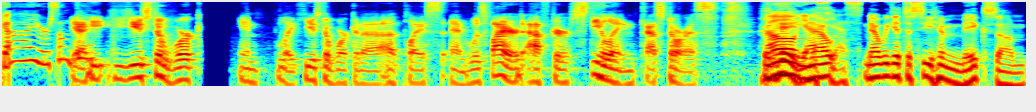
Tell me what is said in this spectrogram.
guy or something. yeah, he, he used to work in, like, he used to work at a, a place and was fired after stealing castoreum. But Oh, hey, yes, now, yes. now we get to see him make some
